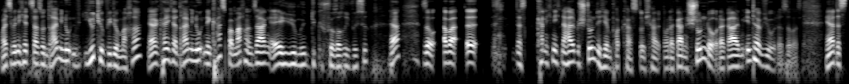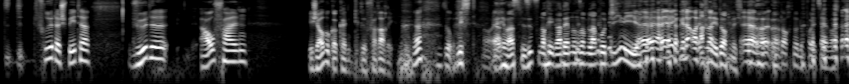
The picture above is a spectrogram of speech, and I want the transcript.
Weißt du, wenn ich jetzt da so ein drei Minuten YouTube-Video mache, ja, kann ich da drei Minuten den Kasper machen und sagen, ey, hier mein dicke Ferrari, weißt du? Ja, so, aber äh, das kann ich nicht eine halbe Stunde hier im Podcast durchhalten oder gar eine Stunde oder gar im Interview oder sowas. Ja, das früher oder später würde auffallen, ich habe gar keinen dicke Ferrari. Ja? So, Mist. Oh, ey, was? Wir sitzen doch hier gerade in unserem Lamborghini. ja, ja, ja, genau. Ach nee, doch nicht. Ja, doch nur eine Polizeiwache.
